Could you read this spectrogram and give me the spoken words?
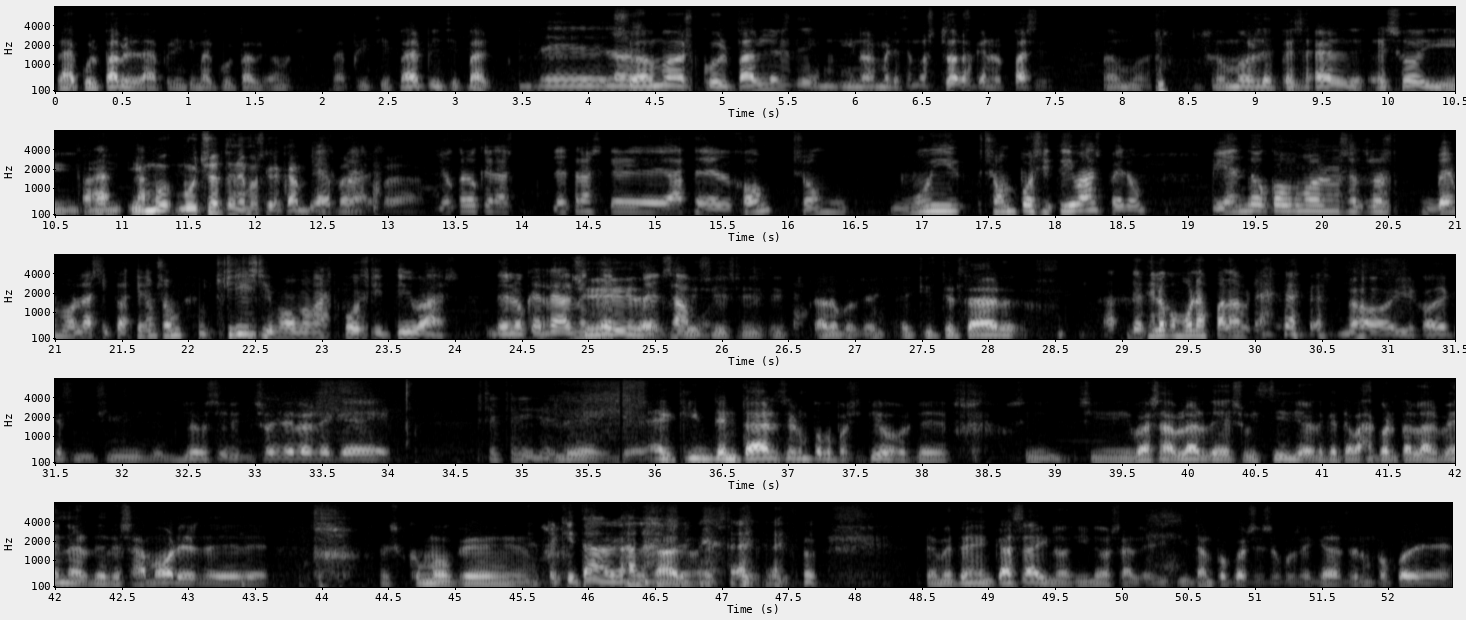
la culpable, la principal culpable, vamos, la principal, principal. De los- Somos culpables de- y nos merecemos todo lo que nos pase, vamos. Somos de pensar eso y, Ah, y- y mu- mucho tenemos que cambiar para, para- yo creo que las letras que hace el Home son muy son positivas, pero viendo cómo nosotros vemos la situación, son muchísimo más positivas de lo que realmente de- pensamos. sí, sí, sí, sí, claro, porque hay, hay que intentar decirlo con buenas palabras. No, y joder, que si, si yo soy, soy de los de que Sí, sí, de- de- hay que intentar ser un poco positivo, porque pff, si, si vas a hablar de suicidios, de que te vas a cortar las venas, de desamores, de, de- pff, es como que, Te quitan las ganas. claro, es- te metes en casa y no, y no sale. Y, tampoco es eso, pues hay que hacer un poco de,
